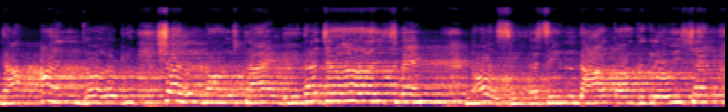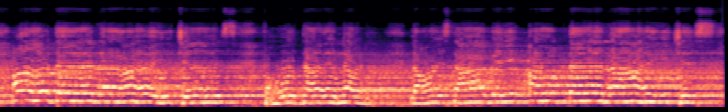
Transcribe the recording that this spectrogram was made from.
the ungodly shall not stand in the judgment. No sinners in the congregation of the righteous. For the Lord knows the way of the righteous.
